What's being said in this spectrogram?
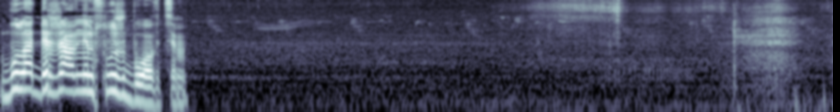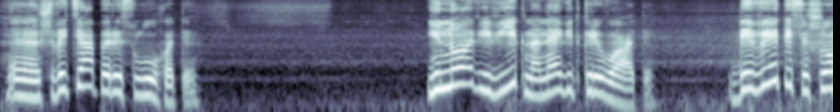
була державним службовцем. Е, Швеця переслухати. І нові вікна не відкривати. Дивитися, що,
